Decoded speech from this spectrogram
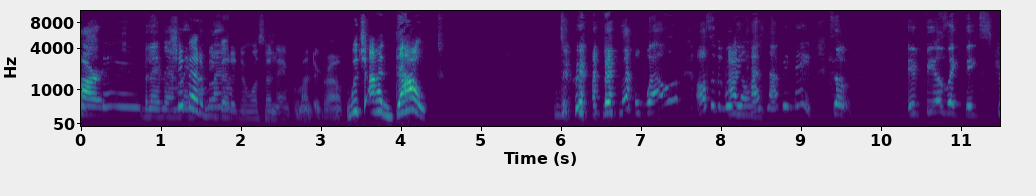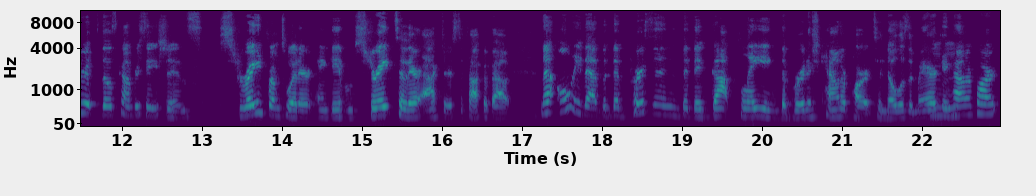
part she? Blah, blah, She blah, better be better than what's her name from Underground, which I doubt. well also the movie has not been made. So it feels like they stripped those conversations straight from twitter and gave them straight to their actors to talk about not only that but the person that they've got playing the british counterpart to nola's american Mhm. counterpart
